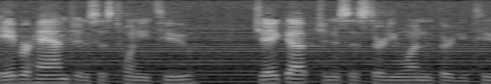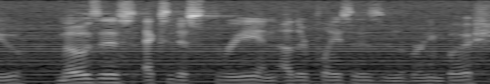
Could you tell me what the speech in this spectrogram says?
Abraham, Genesis 22, Jacob, Genesis 31 and 32, Moses, Exodus 3 and other places in the burning bush,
